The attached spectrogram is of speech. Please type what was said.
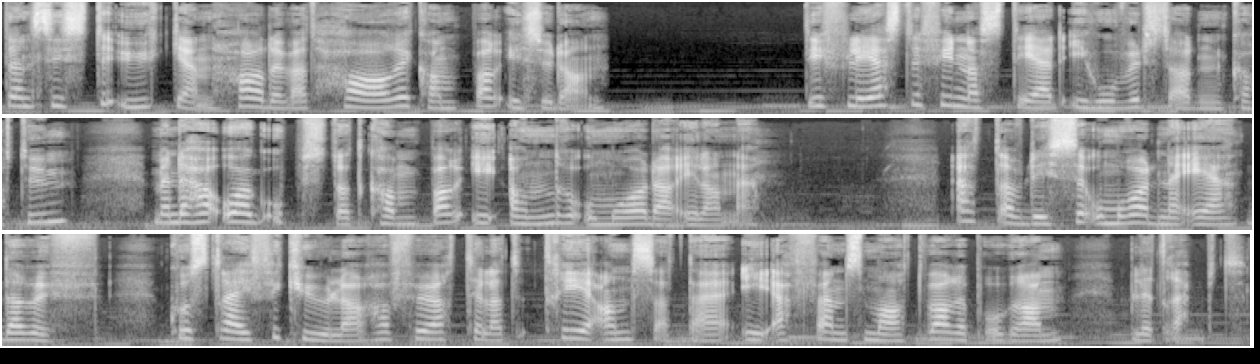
Den siste uken har det vært harde kamper i Sudan. De fleste finner sted i hovedstaden Khartoum, men det har òg oppstått kamper i andre områder i landet. Et av disse områdene er Daruf, hvor streifekuler har ført til at tre ansatte i FNs matvareprogram ble drept.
